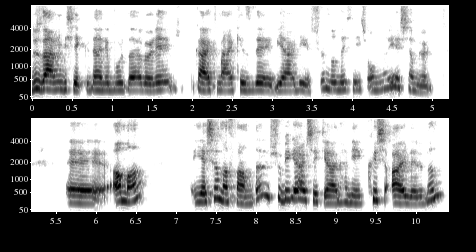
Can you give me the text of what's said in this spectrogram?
Düzenli bir şekilde hani burada böyle gayet merkezde bir yerde yaşıyorum. Dolayısıyla hiç onları yaşamıyorum. Ee, ama yaşamasam da şu bir gerçek yani hani kış aylarının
